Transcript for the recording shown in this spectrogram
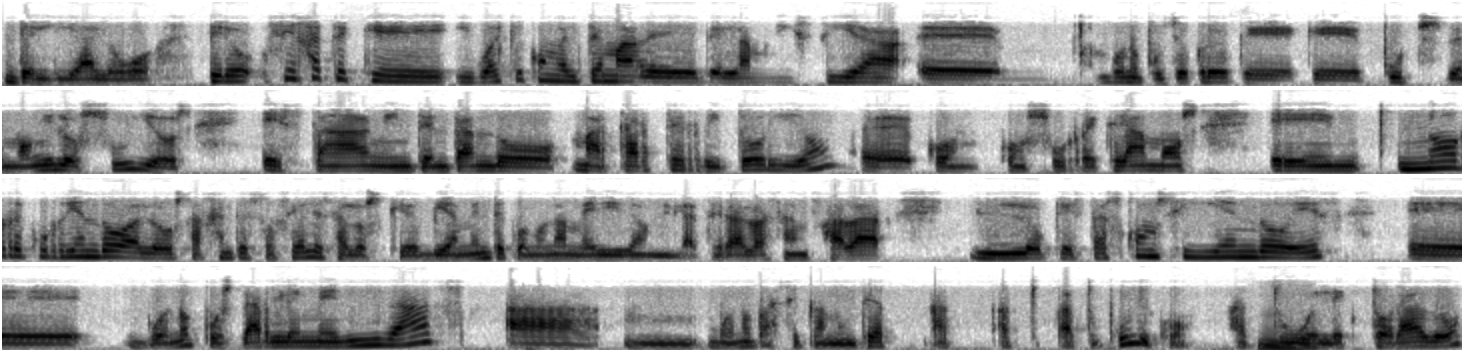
del diálogo. Pero fíjate que, igual que con el tema de, la amnistía, eh, bueno, pues yo creo que, que Puigdemont y los suyos están intentando marcar territorio eh, con, sus reclamos, eh, no recurriendo a los agentes sociales, a los que obviamente con una medida unilateral vas a enfadar. Lo que estás consiguiendo es eh, bueno, pues darle medidas a, mm, bueno, básicamente a, tu público, a tu electorado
